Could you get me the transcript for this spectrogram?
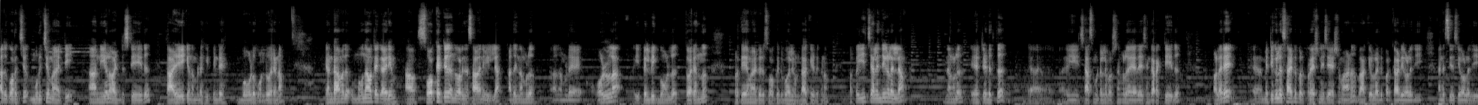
അത് കുറച്ച് മുറിച്ച് മാറ്റി ആ നീളം അഡ്ജസ്റ്റ് ചെയ്ത് താഴേക്ക് നമ്മുടെ ഹിപ്പിന്റെ ബോൾ കൊണ്ടുവരണം. രണ്ടാമത് മൂന്നാമത്തെ കാര്യം ആ സോക്കറ്റ് എന്ന് പറഞ്ഞ സാധനമില്ല. അത് നമ്മൾ നമ്മുടെ ഉള്ള ഈ പെൽവിക് ബോണിൽ തുരന്ന് പ്രത്യേകമായിട്ടൊരു സോക്കറ്റ് പോലെ ഉണ്ടാക്കിയെടുക്കണം. അപ്പോൾ ഈ ചലഞ്ചുകളെല്ലാം നമ്മൾ ഏറ്റെടുത്ത് ഈ ശ്വാസമുട്ടലിന്റെ പ്രശ്നങ്ങൾ ഏകദേശം കറക്റ്റ് ചെയ്ത് വളരെ മെറ്റിക്കുലസ് ആയിട്ട് പ്രിപ്പറേഷന് ശേഷമാണ് ബാക്കിയുള്ള ഡിപ്പർ കാർഡിയോളജി അനസ്തീസിയോളജി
